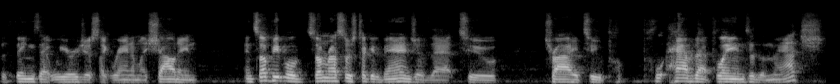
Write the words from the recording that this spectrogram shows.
the things that we were just like randomly shouting. And some people, some wrestlers took advantage of that to try to pl- have that play into the match.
